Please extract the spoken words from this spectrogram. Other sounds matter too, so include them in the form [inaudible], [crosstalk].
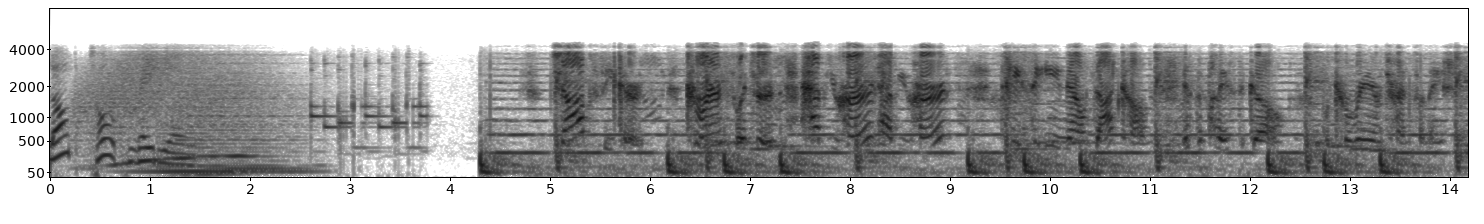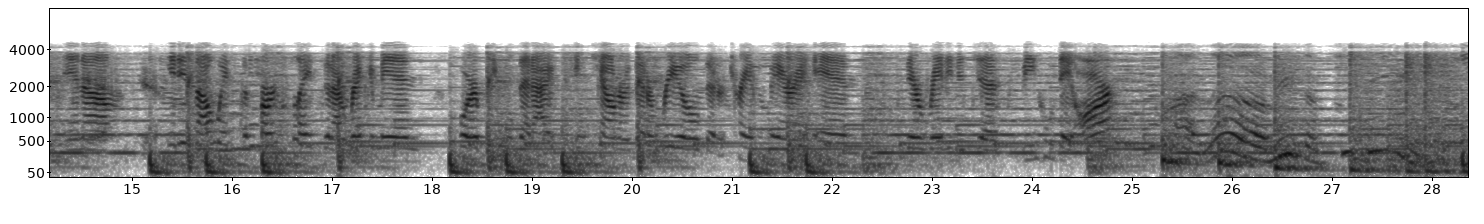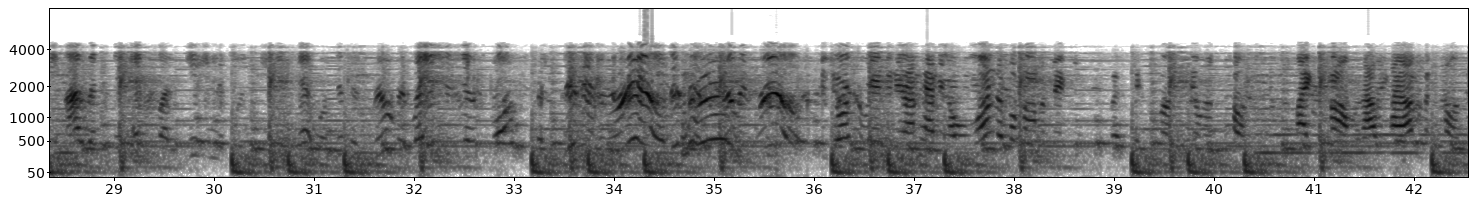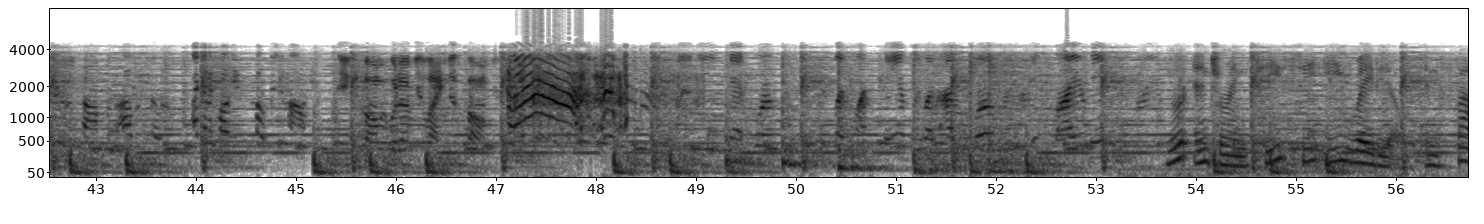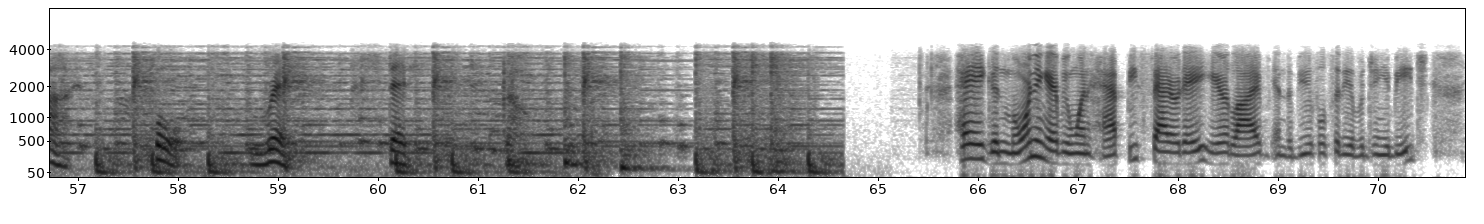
Blog Talk Radio. Job seekers, career switchers, have you heard? Have you heard? TCEnow.com is the place to go for career transformation. And um, it is always the first place that I recommend for people that I encounter that are real, that are transparent, and they're ready to just be who they are. I love me some TCE. I recommend everybody get in the TCE network. This is real relationships, folks. This is real. This is really real. Your career engineer, I'm having a wonderful conversation with six months Dylan coach Mike Tomlin. I, I always like to call him Mr. Tomlin. I was so I gotta call you Coach Tomlin. You can call me whatever you like. Just call me. Network. This is like my family. Like I love this environment. You're entering TCE Radio in five, four, ready, steady, go. Hey, good morning, everyone. Happy Saturday here live in the beautiful city of Virginia Beach.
